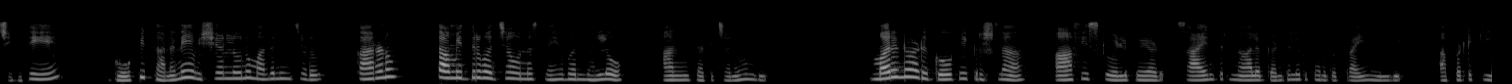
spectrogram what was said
చెబితే గోపి తననే విషయంలోనూ మందలించడు. కారణం తామిద్దరి మధ్య ఉన్న స్నేహబంధంలో అంతటి చను ఉంది. మరునాడు గోపీకృష్ణ ఆఫీస్కి వెళ్ళిపోయాడు. సాయంత్రం నాలుగు గంటలకు తనకు ట్రైన్ ఉంది. అప్పటికి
